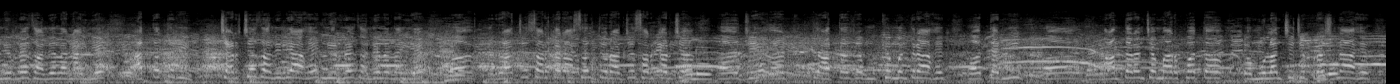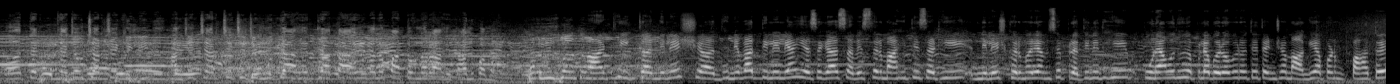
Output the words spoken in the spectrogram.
निर्णय झालेला नाही आहे आत्ता तरी चर्चा झालेली आहे निर्णय झालेला नाही आहे. राज्य सरकार असेल तर राज्य सरकारच्या जे आता जे मुख्यमंत्री आहेत त्यांनी आमदारांच्या मार्फत मुलांचे जे प्रश्न आहेत त्याच्यावर चर्चा केली. आणि जे चर्चेचे जे मुद्दे आहेत ते आता आयोगाला पाठवणार आहेत. अनुपमा हा ठीक. निलेश धन्यवाद दिलेल्या या सगळ्या सविस्तर माहितीसाठी. निलेश खरमरे आमचे प्रतिनिधी पुण्यामधून आपल्या बरोबर होते. त्यांच्या मागे आपण पाहतोय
